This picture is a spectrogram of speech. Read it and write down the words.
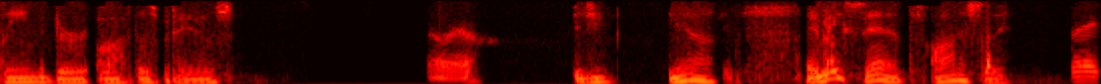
clean the dirt off those potatoes? Oh yeah. Did you? Yeah, it makes sense, honestly. Thank.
